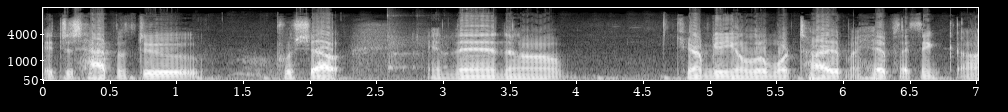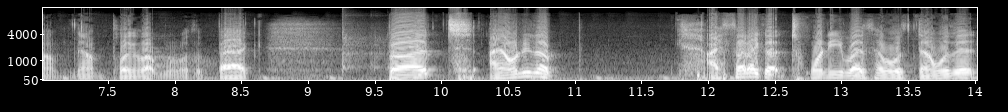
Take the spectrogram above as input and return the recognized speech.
it just happens to push out, and then um, here I'm getting a little more tired of my hips. I think um, now I'm playing a lot more with the back, but I ended up. I thought I got 20 by the time I was done with it,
